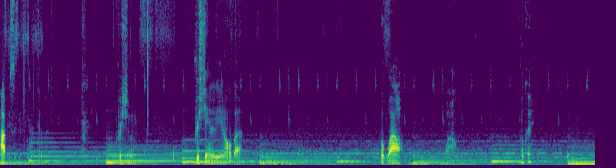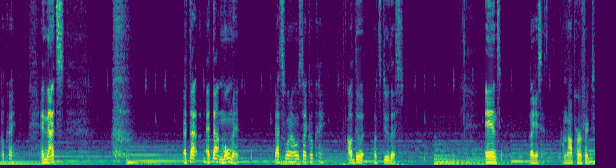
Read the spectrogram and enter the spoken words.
Obviously, there's more to it. Christian, Christianity, and all that. But wow. Wow. Okay. Okay. And that's at that at that moment, that's when I was like, okay, I'll do it. Let's do this. And like I said, I'm not perfect,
